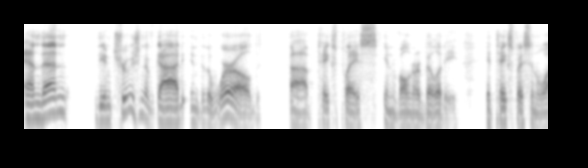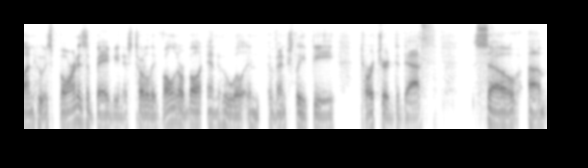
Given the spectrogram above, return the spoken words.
And then the intrusion of God into the world uh, takes place in vulnerability. It takes place in one who is born as a baby and is totally vulnerable and who will in, eventually be tortured to death. So um,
